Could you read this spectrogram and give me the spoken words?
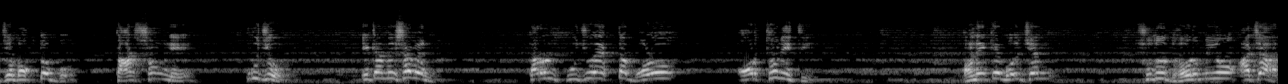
যে বক্তব্য, তার সঙ্গে পুজো, এটা মেশাবেন না। কারণ পুজো একটা বড় অর্থনীতি। অনেকে বলছেন, শুধু ধর্মীয় আচার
